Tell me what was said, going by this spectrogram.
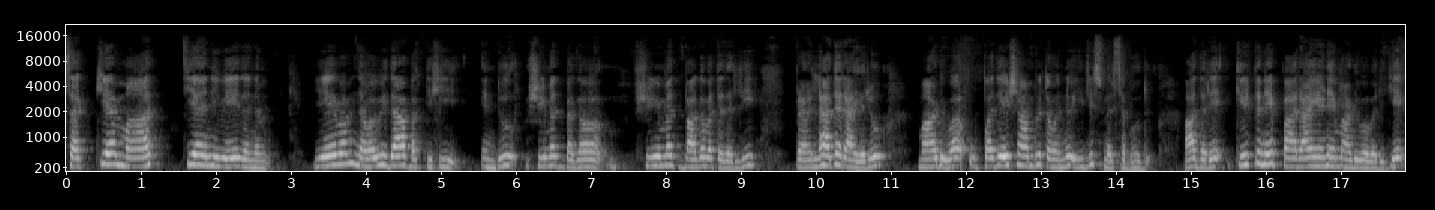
ಸಖ್ಯಮಾತ್ಯನಿವೇದನಂ ಏವಂ ನವವಿಧಾ ಭಕ್ತಿ ಎಂದು ಶ್ರೀಮದ್ ಭಗ ಶ್ರೀಮದ್ ಭಾಗವತದಲ್ಲಿ ಪ್ರಹ್ಲಾದರಾಯರು ಮಾಡುವ ಉಪದೇಶಾಮೃತವನ್ನು ಇಲ್ಲಿ ಸ್ಮರಿಸಬಹುದು. ಆದರೆ ಕೀರ್ತನೆ ಪಾರಾಯಣೆ ಮಾಡುವವರಿಗೆ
